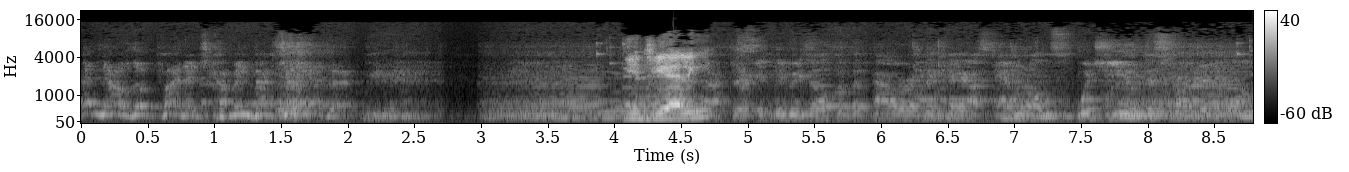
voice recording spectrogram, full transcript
and now the planet's coming back together. You jelly? After is the result of the power of the Chaos Emeralds, which you discarded along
